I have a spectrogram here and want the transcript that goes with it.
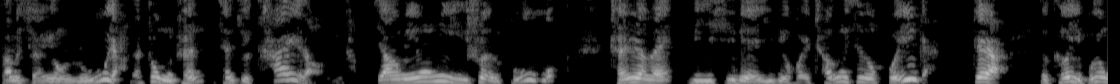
咱们选用儒雅的重臣前去开导一趟，讲明逆顺福祸，臣认为李希烈一定会诚心悔改，这样就可以不用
